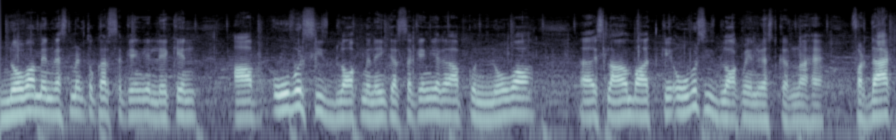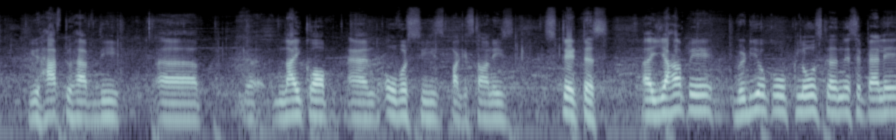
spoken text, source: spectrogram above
नोवा में इन्वेस्टमेंट तो कर सकेंगे, लेकिन आप ओवरसीज़ ब्लॉक में नहीं कर सकेंगे। अगर आपको नोवा इस्लामाबाद के ओवरसीज़ ब्लॉक में इन्वेस्ट करना है for that you have to have the NICOP and overseas Pakistani status यहाँ पे वीडियो को क्लोज़ करने से पहले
